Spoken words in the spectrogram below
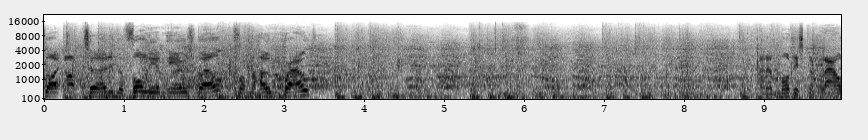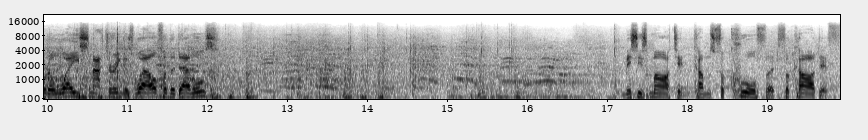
Slight upturn in the volume here as well from the home crowd. And a modest but loud away smattering as well for the Devils. Mrs. Martin comes for Crawford for Cardiff.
